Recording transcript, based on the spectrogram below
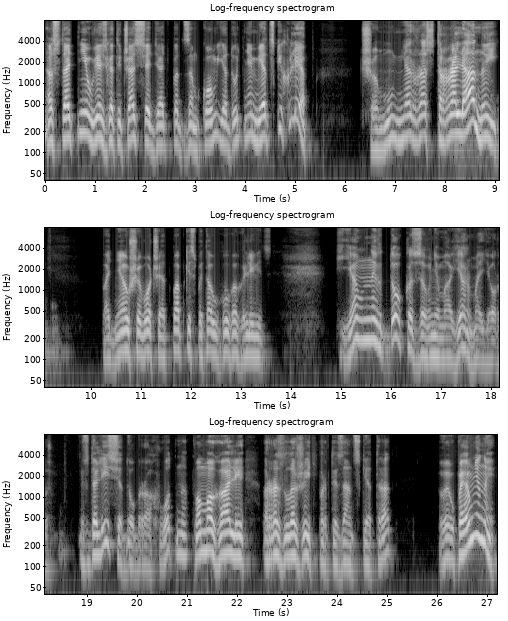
Астатнія ўвесь гэты час сядзяць под замком, ядуць нямецкі хлеб. Чаму не расстраляны? Падняўшы вочы ад папкі, спытаў гуга глівец. Яўных доказаў няма гер майор. Здаліся добраахвотна, памагалі разлажыць партызанскі атрад. Вы ўпэўнены,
